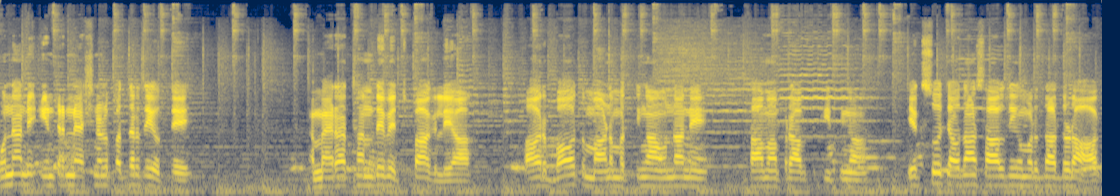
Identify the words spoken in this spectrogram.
ਉਹਨਾਂ ਨੇ ਇੰਟਰਨੈਸ਼ਨਲ ਪੱਧਰ ਦੇ ਉੱਤੇ ਮੈਰਾਥਨ ਦੇ ਵਿੱਚ ਭਾਗ ਲਿਆ ਔਰ ਬਹੁਤ ਮਾਣਮੱਤੀਆਂ ਉਹਨਾਂ ਨੇ ਥਾਵਾਂ ਪ੍ਰਾਪਤ ਕੀਤੀਆਂ। 114 ਸਾਲ ਦੀ ਉਮਰ ਦਾ ਦੌੜਾਕ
